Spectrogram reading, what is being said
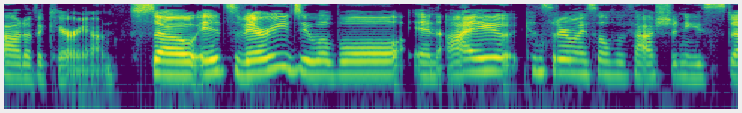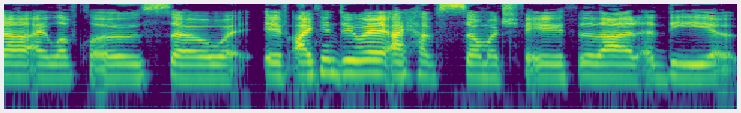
out of a carry on. So it's very doable. And I consider myself a fashionista. I love clothes. So if I can do it, I have so much faith that the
